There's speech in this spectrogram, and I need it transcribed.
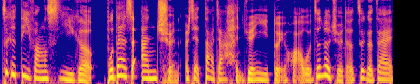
这个地方是一个不但是安全，而且大家很愿意对话。我真的觉得这个在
